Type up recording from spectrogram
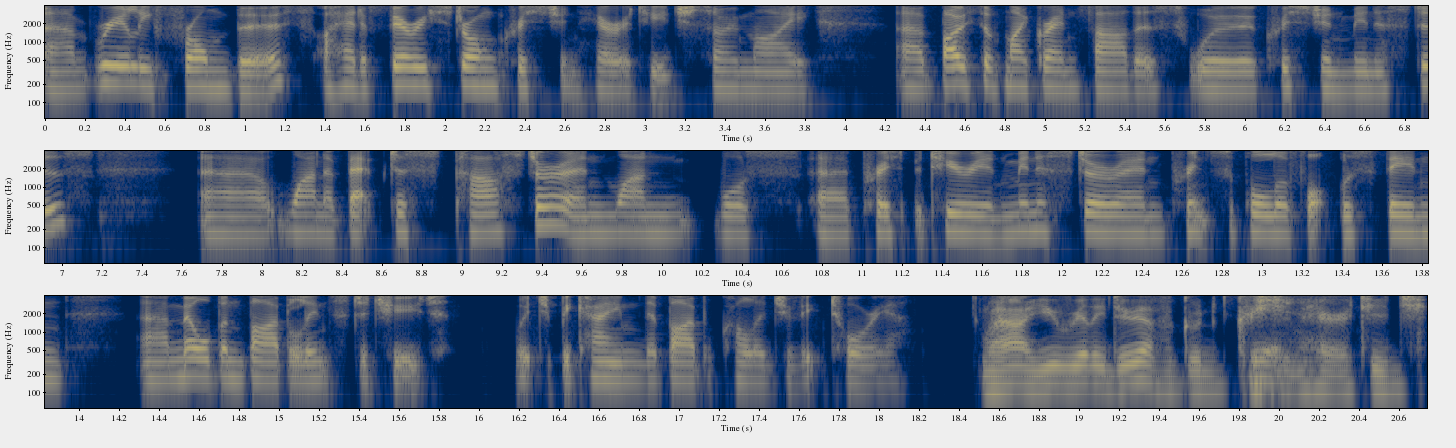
um, really from birth. I had a very strong Christian heritage. So my uh, both of my grandfathers were Christian ministers uh, one a Baptist pastor and one was a Presbyterian minister and principal of what was then uh, Melbourne Bible Institute, which became the Bible College of Victoria. Wow, you really do have a good Christian yes. heritage.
